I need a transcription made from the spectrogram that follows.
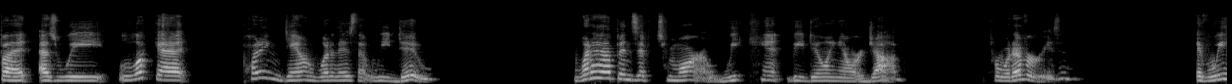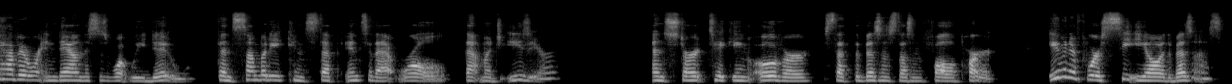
But as we look at putting down what it is that we do, what happens if tomorrow we can't be doing our job for whatever reason? If we have it written down, this is what we do, then somebody can step into that role that much easier and start taking over so that the business doesn't fall apart even if we're CEO of the business,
